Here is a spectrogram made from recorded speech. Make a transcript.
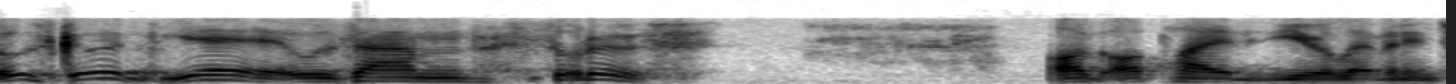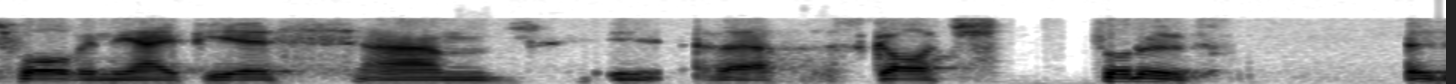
It was good. Yeah, it was um, sort of. I, I played year 11 and 12 in the APS, um, in, uh, Scotch. Sort of as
